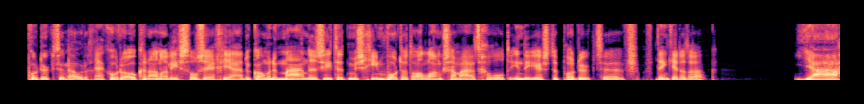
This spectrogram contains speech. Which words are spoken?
producten nodig. Ik hoorde ook een analist al zeggen, ja, de komende maanden zit het misschien, wordt het al langzaam uitgerold in de eerste producten. Denk jij dat ook? Ja,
